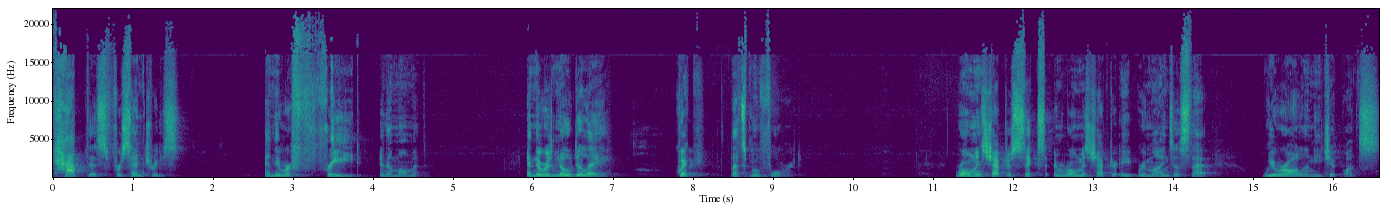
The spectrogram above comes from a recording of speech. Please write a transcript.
captives for centuries and they were freed in a moment. And there was no delay. Quick, Let's move forward. Romans chapter 6 and Romans chapter 8 reminds us that we were all in Egypt once.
